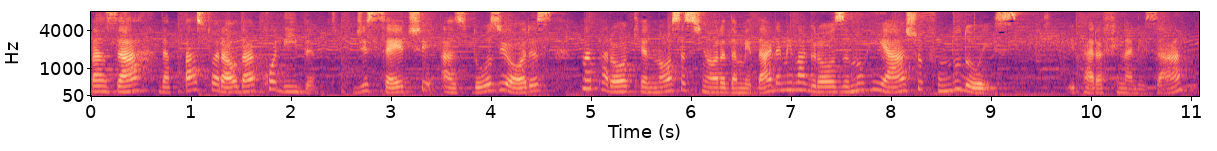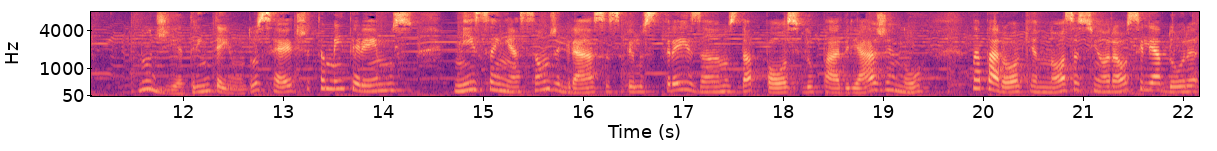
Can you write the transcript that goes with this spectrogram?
Bazar da Pastoral da Acolhida, de 7 às 12 horas, na Paróquia Nossa Senhora da Medalha Milagrosa, no Riacho Fundo 2. E para finalizar, no dia 31 do 7, também teremos missa em ação de graças pelos três anos da posse do padre Agenor na paróquia Nossa Senhora Auxiliadora,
